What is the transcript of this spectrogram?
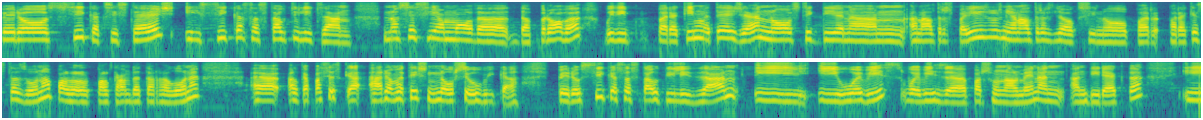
però sí que existeix i sí que s'està utilitzant. No sé si a mode de prova, vull dir, per aquí mateix, eh? no estic dient en, en altres països ni en altres llocs, sinó per, per aquesta zona, pel, pel camp de Tarragona, Eh, el que passa és que ara mateix no ho sé ubicar, però sí que s'està utilitzant i, i ho he vist, ho he vist eh, personalment en, en directe i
